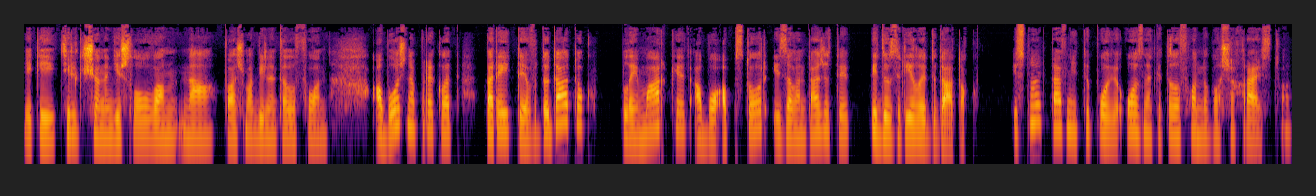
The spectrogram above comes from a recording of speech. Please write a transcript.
який тільки що надійшло вам на ваш мобільний телефон, або ж, наприклад, перейти в додаток. Play Market або App Store і завантажити підозрілий додаток. Існують певні типові ознаки телефонного шахрайства.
